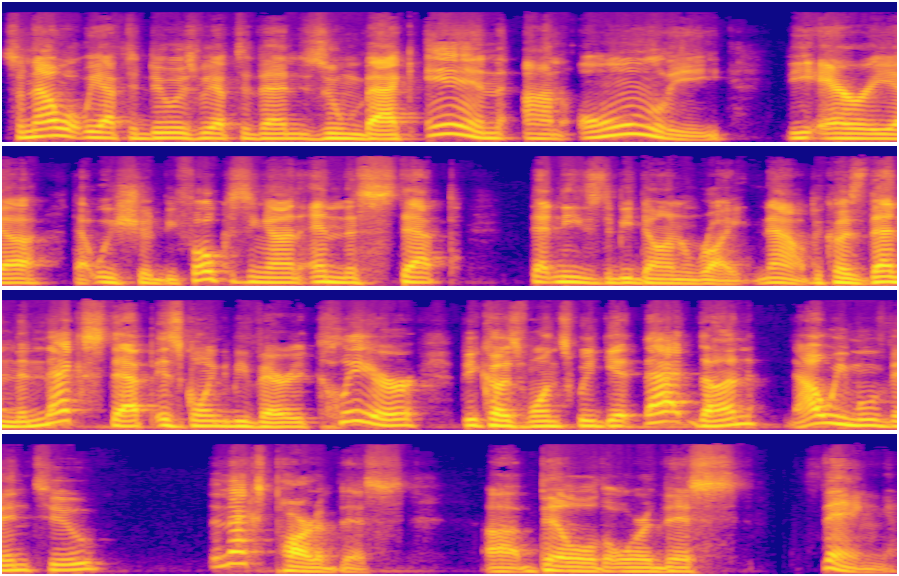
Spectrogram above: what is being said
So now what we have to do is we have to then zoom back in on only the area that we should be focusing on and the step that needs to be done right now. Because then the next step is going to be very clear. Because once we get that done, now we move into the next part of this uh, build or this thing.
